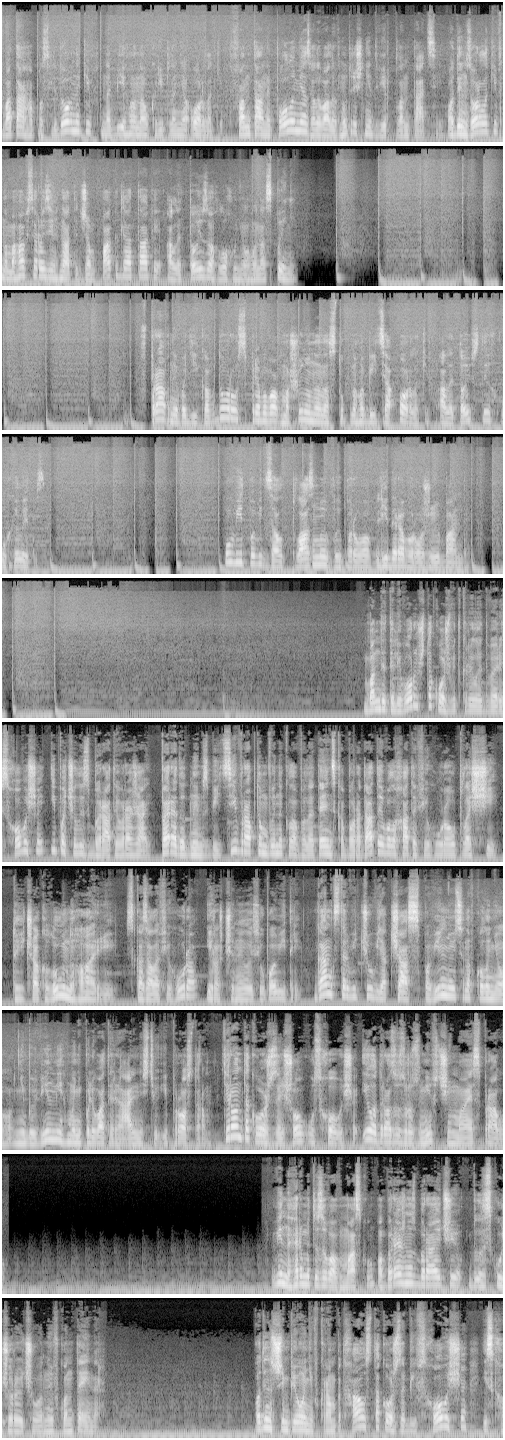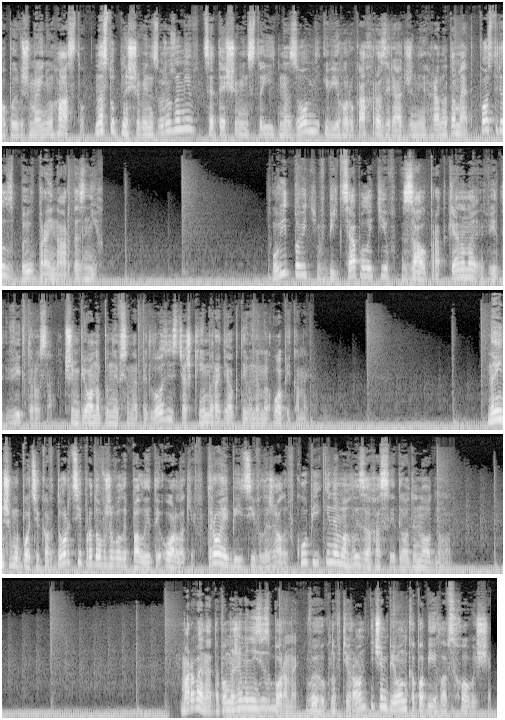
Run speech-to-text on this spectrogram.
Ватага послідовників набігла на укріплення орликів. Фонтани полум'я заливали внутрішній двір плантації. Один з орликів намагався розігнати джампак для атаки, але той заглох у нього на спині. Вправний водій Кавдору спрямував машину на наступного бійця орликів, але той встиг ухилитись. У відповідь залп плазми випарував лідера ворожої банди. Бандити ліворуч також відкрили двері сховища і почали збирати врожай. Перед одним з бійців раптом виникла велетенська бородата й волохата фігура у плащі. Ти чаклун, Гаррі, сказала фігура і розчинилась у повітрі. Гангстер відчув, як час сповільнюється навколо нього, ніби він міг маніпулювати реальністю і простором. Тірон також зайшов у сховище і одразу зрозумів, з чим має справу. Він герметизував маску, обережно збираючи блискучу речовини в контейнер. Один з чемпіонів Крампет Хаус також забіг в сховище і схопив жменю гасту. Наступне, що він зрозумів, це те, що він стоїть назовні і в його руках розряджений гранатомет. Постріл збив Брайнарда з ніг. У відповідь в бійця полетів залп Раткенона від Вікторуса. Чемпіон опинився на підлозі з тяжкими радіоактивними опіками. На іншому боці кавдорці продовжували палити орлаків. Троє бійців лежали вкупі і не могли загасити один одного. Марвена, допоможи мені зі зборами. вигукнув Тірон, і чемпіонка побігла в сховище.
